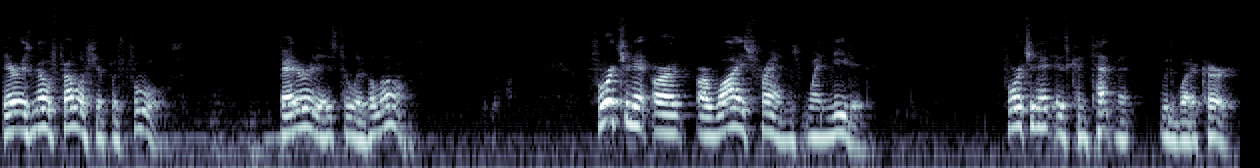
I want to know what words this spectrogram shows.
There is no fellowship with fools better it is to live alone. Fortunate are, are wise friends when needed. Fortunate is contentment with what occurs.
